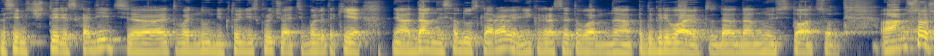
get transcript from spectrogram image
на 74 сходить, этого ну, никто не исключает, тем более такие данные Саудовской Аравии, они как раз этого подогревают да, данную ситуацию. А, ну что ж,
